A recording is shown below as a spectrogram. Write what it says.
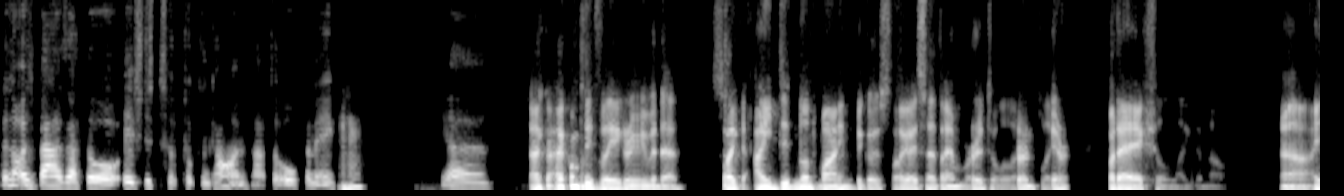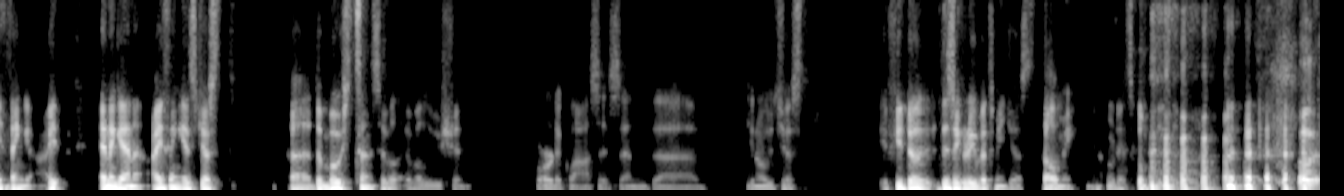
they're not as bad as i thought it's just took, took some time that's all for me mm-hmm. yeah I, I completely agree with that it's like i did not mind because like i said i'm a very tolerant player but i actually like them now uh, i think i and again i think it's just uh, the most sensible evolution for the classes. And uh, you know just if you don't disagree with me just tell me. You know that's completely well,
